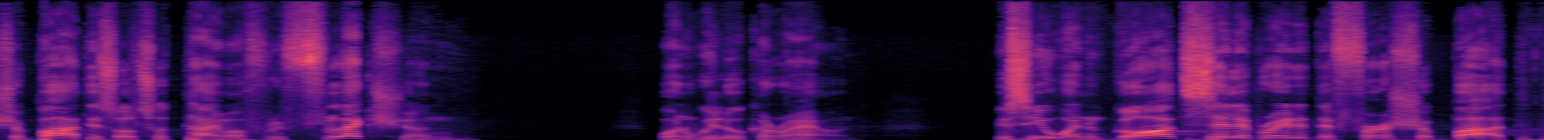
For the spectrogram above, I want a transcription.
Shabbat is also a time of reflection when we look around. You see, when God celebrated the first Shabbat,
